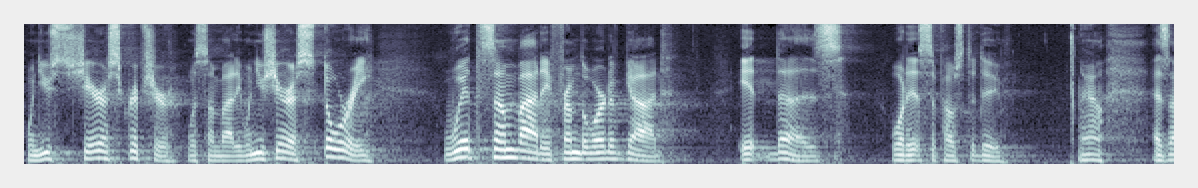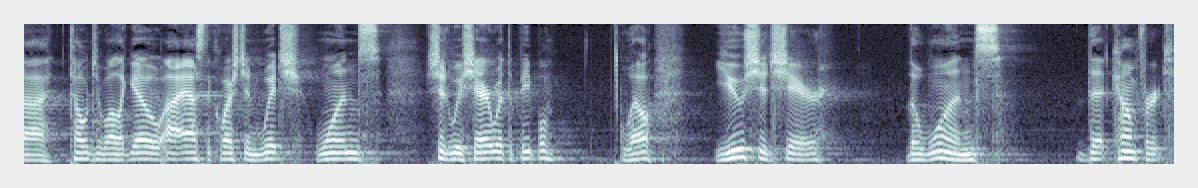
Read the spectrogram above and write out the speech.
when you share a scripture with somebody, when you share a story with somebody from the Word of God, it does what it's supposed to do. Now, as I told you a while ago, I asked the question which ones should we share with the people? Well, you should share the ones that comfort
